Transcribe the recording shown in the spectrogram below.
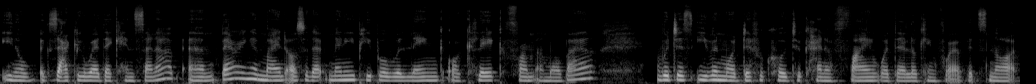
you know exactly where they can sign up. Um, bearing in mind also that many people will link or click from a mobile, which is even more difficult to kind of find what they're looking for if it's not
